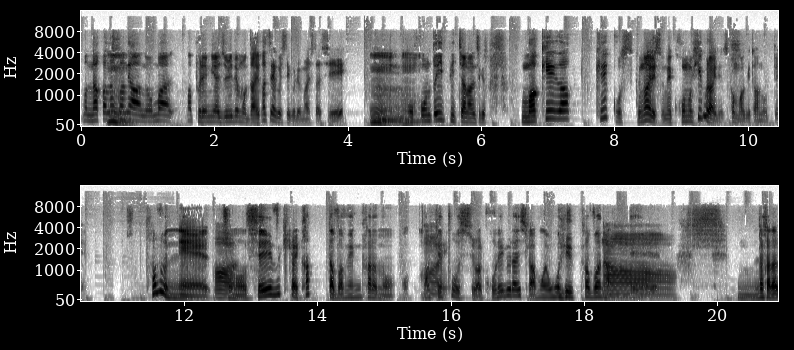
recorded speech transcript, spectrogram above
まあ、なかなかね、うんあの、まあ、まあ、プレミア12でも大活躍してくれましたし、うん。うん。もう本当いいピッチャーなんですけど、負けが結構少ないですよね。この日ぐらいですか、負けたのって。多分ね、はいその、西武機会勝った場面からの負け投手はこれぐらいしかあんまり思い浮かばないんで、あうん、だから、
